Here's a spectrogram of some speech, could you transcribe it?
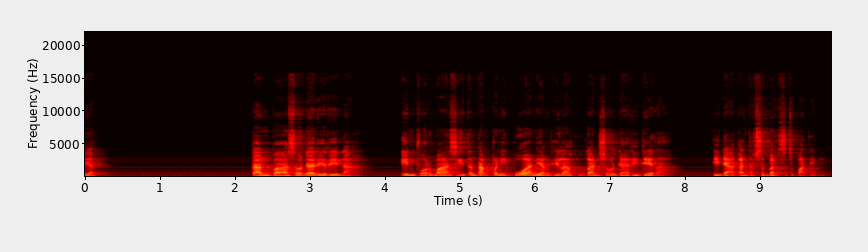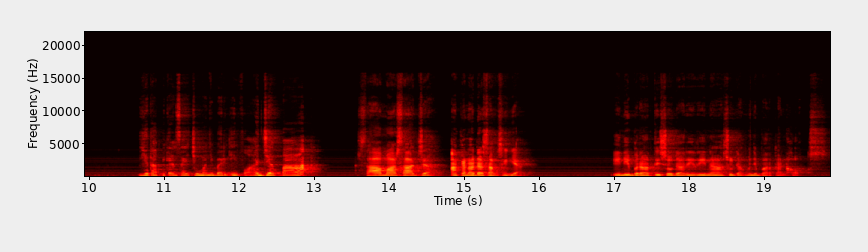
Lihat. Tanpa saudari Rina, informasi tentang penipuan yang dilakukan saudari Dela tidak akan tersebar secepat ini. Ya tapi kan saya cuma nyebarin info aja Pak. Sama saja, akan ada sanksinya. Ini berarti saudari Rina sudah menyebarkan hoax.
